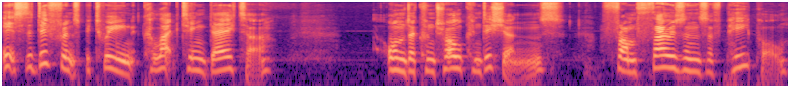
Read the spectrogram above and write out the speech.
it's the difference between collecting data under controlled conditions from thousands of people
